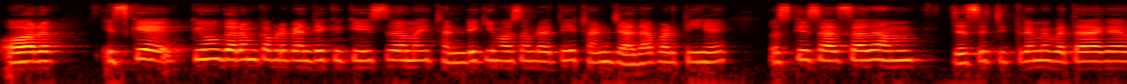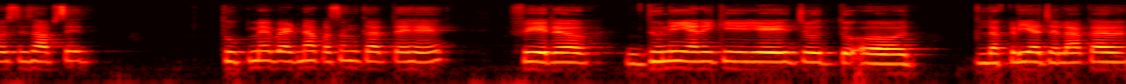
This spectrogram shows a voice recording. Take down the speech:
और इसके क्यों गर्म कपड़े पहनते हैं? क्योंकि इस समय ठंडी की मौसम रहती है, ठंड ज़्यादा पड़ती है। उसके साथ साथ हम, जैसे चित्र में बताया गया, उस हिसाब से धूप में बैठना पसंद करते हैं। फिर धुनी यानी कि ये जो लकड़ियाँ जलाकर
